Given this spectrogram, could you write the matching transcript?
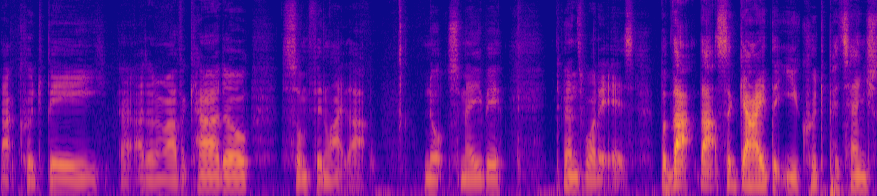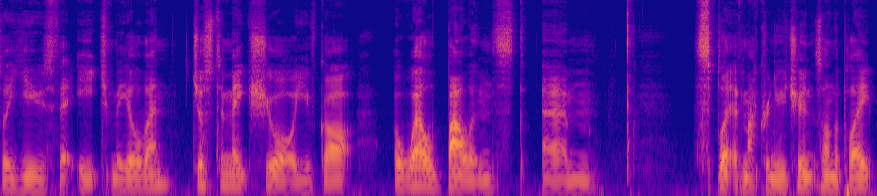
That could be uh, I don't know avocado, something like that. Nuts maybe. Depends what it is. But that that's a guide that you could potentially use for each meal then, just to make sure you've got a well balanced um, split of macronutrients on the plate,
